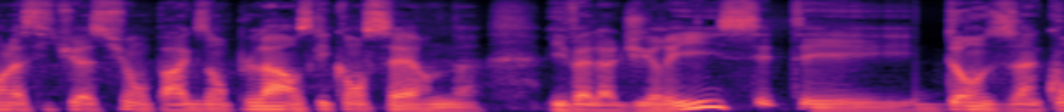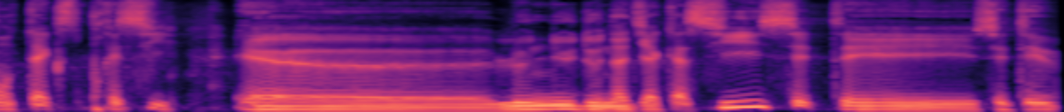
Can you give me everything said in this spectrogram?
Dans la situation, par exemple là, en ce qui concerne Viva l'Algérie, c'était dans un contexte précis. Euh, le nu de Nadia Kassi, c'était, c'était,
